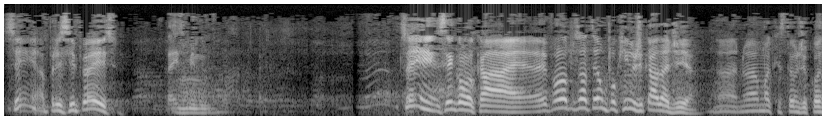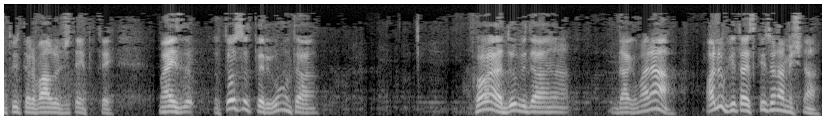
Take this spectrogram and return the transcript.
Sim, a princípio é isso. Dez minutos. Sim, sem colocar. Ele falou que precisa ter um pouquinho de cada dia. Não, não é uma questão de quanto intervalo de tempo tem. Mas o Tosso pergunta qual é a dúvida da Gemara? Olha o que está escrito na Mishnah.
